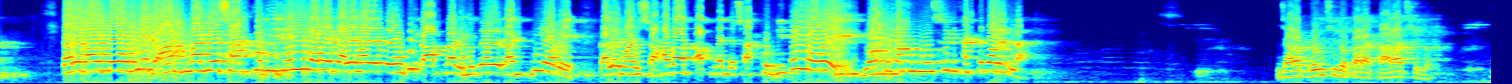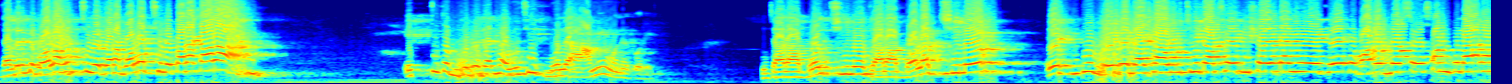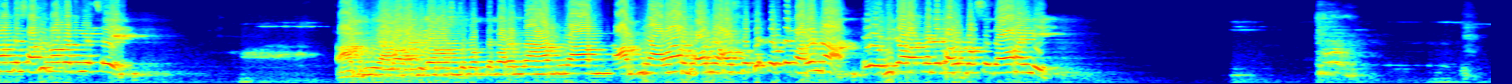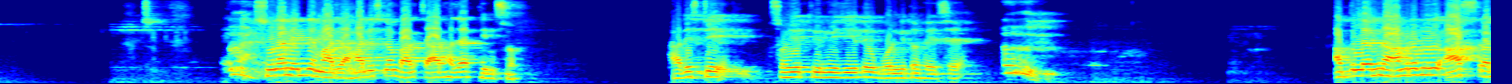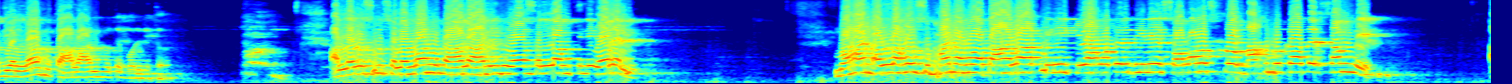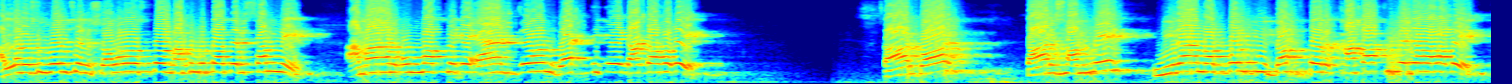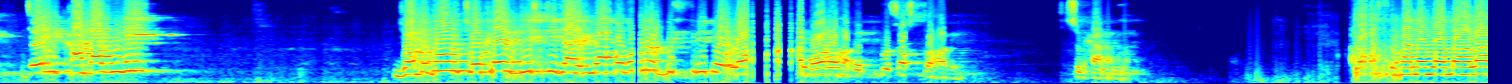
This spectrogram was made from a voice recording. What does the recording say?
তৌহিদ আপনাকে সাক্ষ্য দিতেই হবে কালেমায় তৌহিদ আপনার হৃদয়ে রাখতেই হবে। আপনাকে সাক্ষ্য দিতেই হবে নচেত আপনি মুসলিম থাকতে পারেন না। যারা বলছিল তারা কারা ছিল? যাদেরকে বলা হচ্ছিল, যারা বলাচ্ছিল তারা কারা? একটু তো ভেবে দেখা উচিত বলে আমি মনে করি। যারা বলছিল, যারা বলার ছিল, একটু ভেবে দেখা উচিত আছে বিষয়টা নিয়ে, যেহেতু ভারতবর্ষের সংবিধান আমাদের স্বাধীনতা দিয়েছে। আপনি আমার আকিদা নষ্ট করতে পারেন না, আপনি আপনি আমার ধর্মে হস্তক্ষেপ করতে পারেন না, এই অধিকার আপনাকে ভারতবর্ষে দেওয়া হয়নি। সুনান ইবনে মাজা, হাদিস নাম্বার চার হাজার তিনশো। হাদিসটি সহিদ তিরমিজিতেও বর্ণিত হয়েছে। আব্দুল্লাহ ইবনে আমর ইবনুল আস রাদিয়াল্লাহু তাআলা আনহুতে বর্ণিত। আল্লাহ রাসূল সাল্লাল্লাহু তাআলা আলাইহি ওয়াসাল্লাম তিনি বলেন, মহান আল্লাহ সুবহানাহু ওয়া তাআলা তিনি কিয়ামতের দিনে সমস্ত মাখলুকাতের সামনে আল্লাহ রসুল বলছেন, সমস্ত মাহলুকাতের সামনে আমার উম্মত থেকে একজন ব্যক্তিকে ডাকা হবে। তারপর তার সামনে নিরানব্বইটি দপ্তর খাতা খুলে দেওয়া হবে। যেই খাতাগুলি যতদূর চোখের দৃষ্টি যায়, ততদূর বিস্তৃত বড় হবে, প্রশস্ত হবে। সুবহানাল্লাহ। সুবহানাহু ওয়া তাআলা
